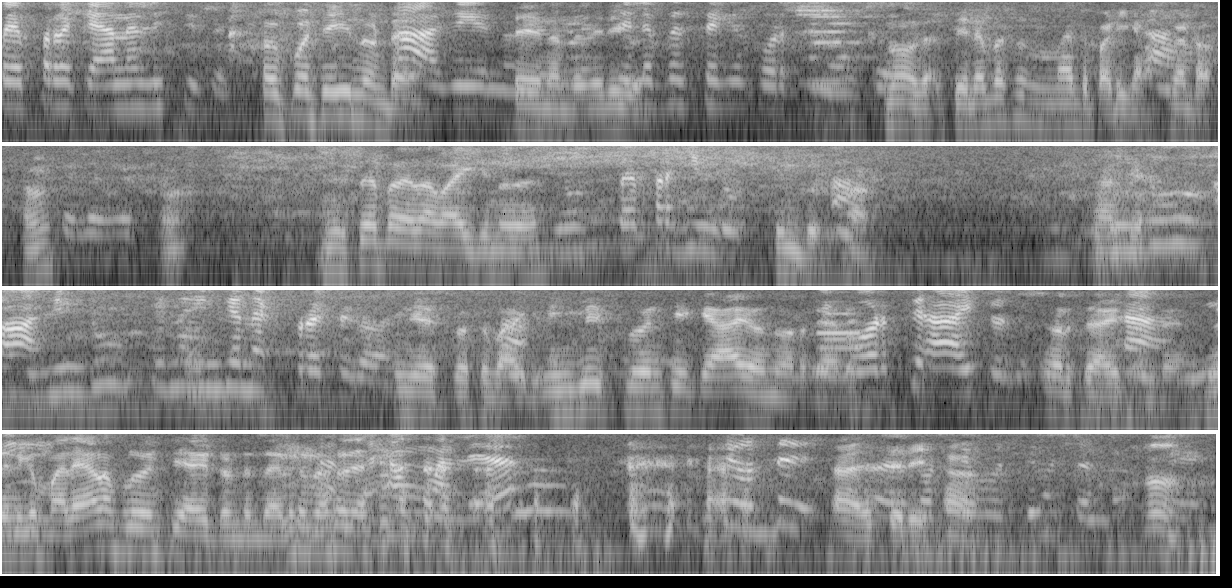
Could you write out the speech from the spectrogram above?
പേപ്പറൊക്കെ അനലിസ്റ്റ് ചെയ്ത്. ആ ഇപ്പോൾ ചെയ്യുന്നുണ്ട്? ചെയ്യുന്നുണ്ട്. സിലബസ് ഒക്കെ കുറച്ച് നോക്കാം. സിലബസ് നന്നായിട്ട് പഠിക്കണം കേട്ടോ. ന്യൂസ് പേപ്പർ ഏതാ വായിക്കുന്നത്? ന്യൂസ് പേപ്പർ ഹിന്ദു ഹിന്ദു ഹിന്ദു പിന്നെ ഇന്ത്യൻ എക്സ്പ്രസ് ഒക്കെ. ഇന്ത്യൻ എക്സ്പ്രസ് വായിക്കും. ഇംഗ്ലീഷ് ഫ്ലുവൻസി ഒക്കെ ആയോ എന്ന് പറഞ്ഞാൽ കുറച്ച് ആയിട്ടുണ്ട്. കുറച്ചായിട്ടുണ്ട് എനിക്ക് മലയാളം ഫ്ലുവൻസി ആയിട്ടുണ്ട് എന്തായാലും ശരി. ആ. കുറച്ച്.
